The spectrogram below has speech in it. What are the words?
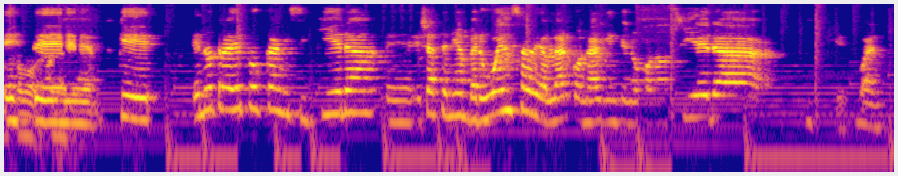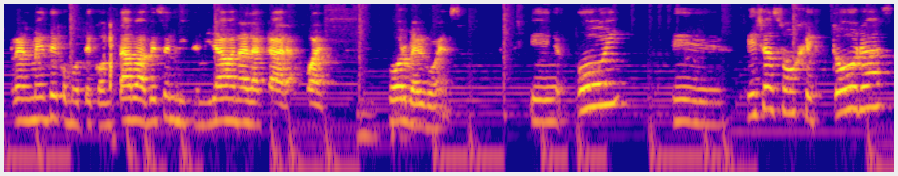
Este, que en otra época ni siquiera eh, ellas tenían vergüenza de hablar con alguien que no conociera. bueno, realmente como te contaba, a veces ni te miraban a la cara, bueno, mm. por vergüenza. Eh, hoy eh, ellas son gestoras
